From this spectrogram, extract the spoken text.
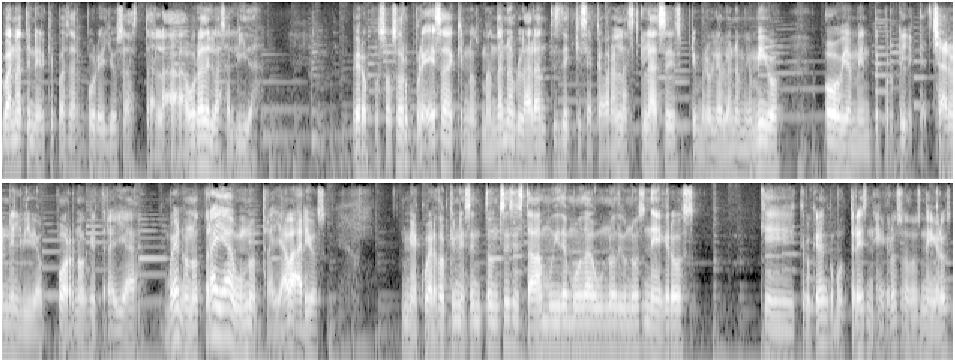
van a tener que pasar por ellos hasta la hora de la salida. Pero pues oh sorpresa que nos mandan a hablar antes de que se acabaran las clases, primero le hablan a mi amigo, obviamente porque le cacharon el video porno que traía bueno, no traía uno, traía varios. Me acuerdo que en ese entonces estaba muy de moda uno de unos negros, que creo que eran como tres negros o dos negros,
